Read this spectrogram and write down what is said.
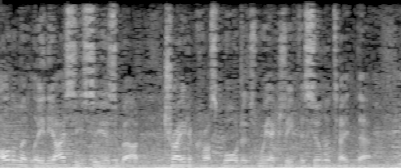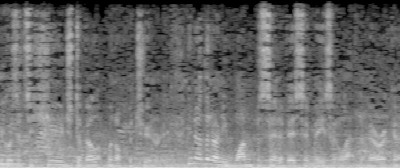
Ultimately, the ICC is about trade across borders. We actually facilitate that because it's a huge development opportunity. You know that only one percent of SMEs in Latin America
